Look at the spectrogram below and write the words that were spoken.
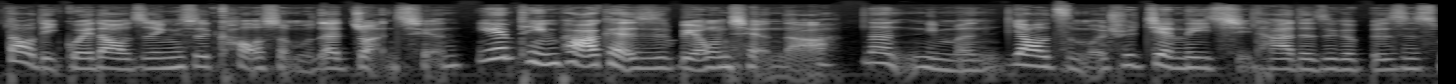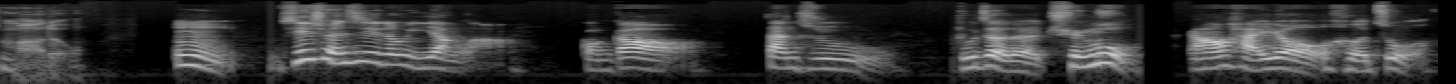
到底鬼岛之音是靠什么在赚钱？因为听 Podcast 是不用钱的啊。那你们要怎么去建立起他的这个 business model？嗯，其实全世界都一样啦，广告、赞助、读者的群目，然后还有合作，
